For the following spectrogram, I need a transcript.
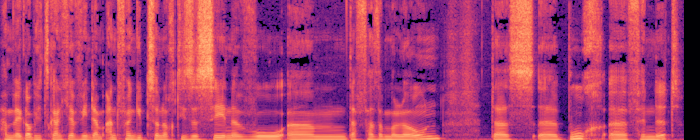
haben wir, glaube ich, jetzt gar nicht erwähnt. Am Anfang gibt es ja noch diese Szene, wo ähm, der Father Malone das äh, Buch äh, findet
